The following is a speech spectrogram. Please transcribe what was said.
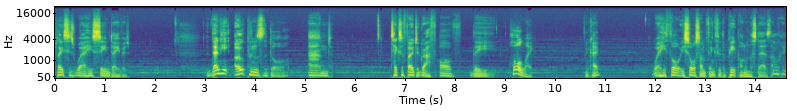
places where he's seen David. Then he opens the door and takes a photograph of the hallway. Okay? Where he thought he saw something through the peephole on the stairs that way. Mm-hmm.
